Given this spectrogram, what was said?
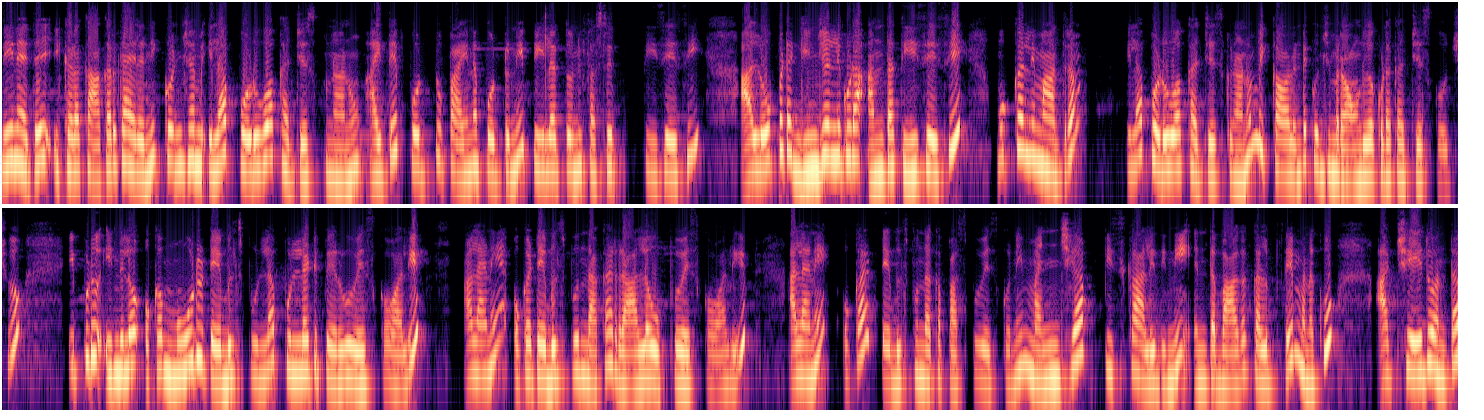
నేనైతే ఇక్కడ కాకరకాయలని కొంచెం ఇలా పొడుగా కట్ చేసుకున్నాను. అయితే పొట్టు పైన పొట్టుని పీలర్తోని ఫస్ట్ తీసేసి ఆ లోపల గింజల్ని కూడా అంతా తీసేసి ముక్కల్ని మాత్రం ఇలా పొడవుగా కట్ చేసుకున్నాను. మీకు కావాలంటే కొంచెం రౌండ్గా కూడా కట్ చేసుకోవచ్చు. ఇప్పుడు ఇందులో ఒక మూడు టేబుల్ స్పూన్ల పుల్లటి పెరుగు వేసుకోవాలి. అలానే ఒక టేబుల్ స్పూన్ దాకా రాళ్ళ ఉప్పు వేసుకోవాలి. అలానే ఒక టేబుల్ స్పూన్ దాకా పసుపు వేసుకొని మంచిగా పిసకాలి దీన్ని. ఎంత బాగా కలిపితే మనకు ఆ చేదు అంతా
